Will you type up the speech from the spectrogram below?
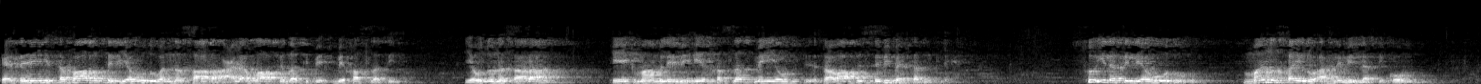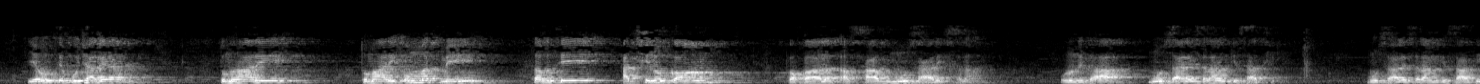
کہتے ہیں کہ تفاوت یہود و نصارہ بخصلتی۔ یہود و نصارہ ایک معاملے میں، ایک خصلت میں روافظ سے بھی بہتر نکلے سئلت الیہود، من خیر اہل ملتکم؟ یہود سے پوچھا گیا، تمہارے، تمہاری امت میں سب سے اچھے لوگ کون؟ فقالت اصحاب موسیٰ علیہ السلام۔ انہوں نے کہا، موسیٰ علیہ السلام کے ساتھی۔ موسیٰ علیہ السلام کے ساتھی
